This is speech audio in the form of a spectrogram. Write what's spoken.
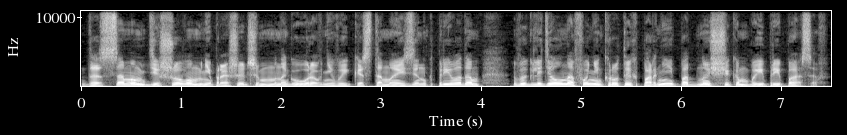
да с самым дешевым, не прошедшим многоуровневый кастомайзинг приводом, выглядел на фоне крутых парней подносчиком боеприпасов.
